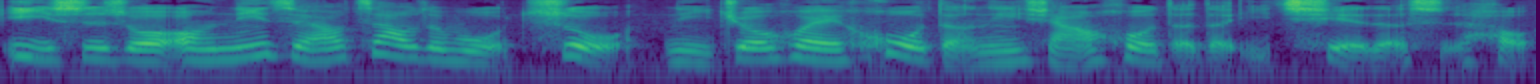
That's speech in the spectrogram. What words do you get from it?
意识说：“哦，你只要照着我做，你就会获得你想要获得的一切的时候，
